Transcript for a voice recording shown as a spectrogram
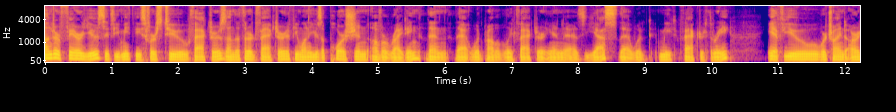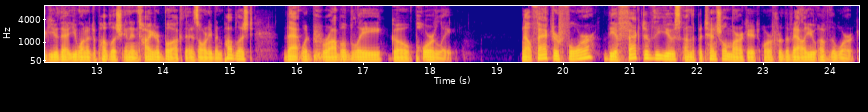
under fair use, if you meet these first two factors, and the third factor, if you want to use a portion of a writing, then that would probably factor in as yes, that would meet factor three. If you were trying to argue that you wanted to publish an entire book that has already been published, that would probably go poorly. Now, factor four, the effect of the use on the potential market or for the value of the work.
